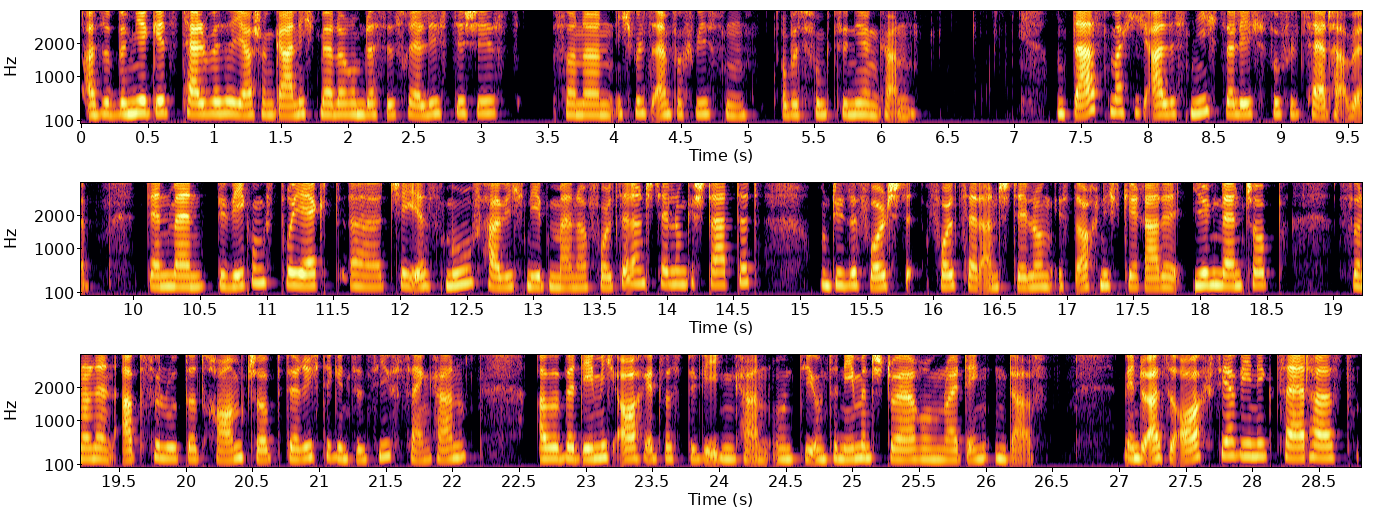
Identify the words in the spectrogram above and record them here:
Also bei mir geht es teilweise ja schon gar nicht mehr darum, dass es realistisch ist, sondern ich will es einfach wissen, ob es funktionieren kann. Und das mache ich alles nicht, weil ich so viel Zeit habe. Denn mein Bewegungsprojekt äh, JS Move habe ich neben meiner Vollzeitanstellung gestartet und diese Vollst Vollzeitanstellung ist auch nicht gerade irgendein Job, sondern ein absoluter Traumjob, der richtig intensiv sein kann, aber bei dem ich auch etwas bewegen kann und die Unternehmenssteuerung neu denken darf. Wenn du also auch sehr wenig Zeit hast,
